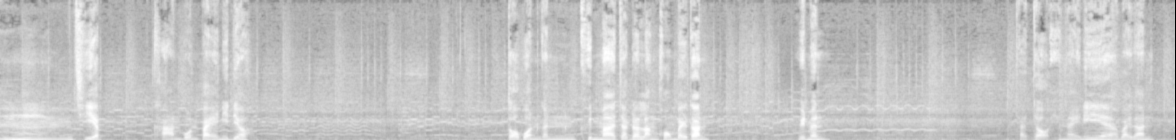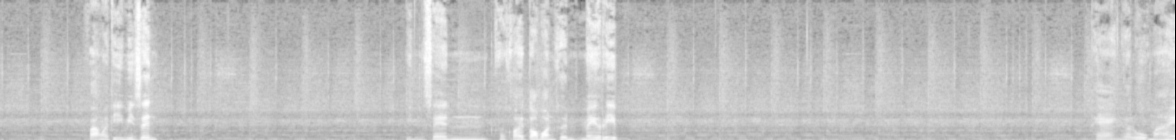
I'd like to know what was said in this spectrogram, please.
อืมเฉียดคานบนไปนิดเดียว ต่อบอลกันขึ้นมาจากด้านหลังของไบตัน วินแมนจะเจาะยังไงเนี่ยไบตันากมาที่วินเซนต์วินเซนต์ค่อยๆต่อบอลขึ้นไม่รีบ แทงทะลุมาให้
